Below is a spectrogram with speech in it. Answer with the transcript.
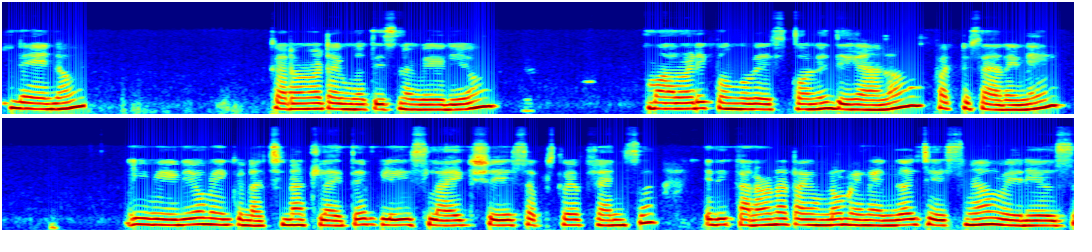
నేను కరోనా టైంలో తీసిన వీడియో. మార్వాడి కొంగు వేసుకొని దిగాను పట్టు శారీని. ఈ వీడియో మీకు నచ్చినట్లయితే please like share subscribe friends. ఇది కరోనా టైంలో మేము ఎంజాయ్ చేసిన వీడియోస్.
